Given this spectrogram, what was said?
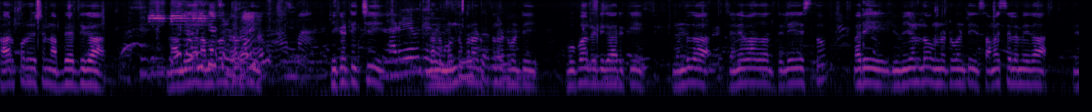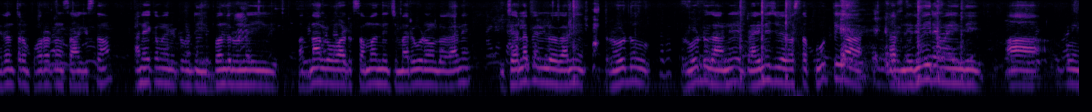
కార్పొరేషన్ అభ్యర్థిగా నా మీద నమ్మకంతో టికెట్ ఇచ్చి నన్ను ముందుకు నడుపుతున్నటువంటి భూపాల్ రెడ్డి గారికి ముందుగా ధన్యవాదాలు తెలియజేస్తూ మరి డివిజన్లో ఉన్నటువంటి సమస్యల మీద నిరంతరం పోరాటం సాగిస్తాం. అనేకమైనటువంటి ఇబ్బందులు ఉన్నాయి. పద్నాలుగో వార్డుకు సంబంధించి మరిగూడెంలో కానీ ఈ చెర్లపల్లిలో కానీ రోడ్డు రోడ్డు కానీ డ్రైనేజ్ వ్యవస్థ పూర్తిగా మరి నిర్వీర్యమైంది.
